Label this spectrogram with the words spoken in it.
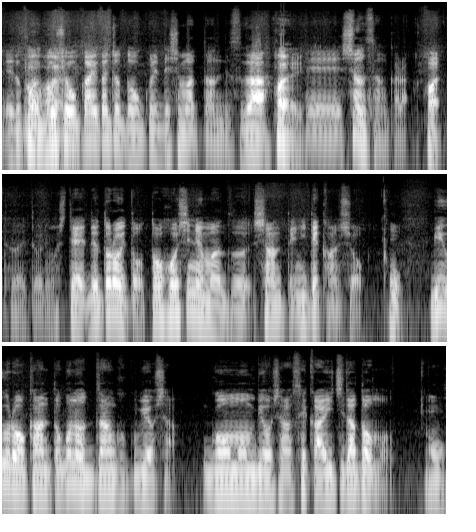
えっ、と、これはいはいご紹介がちょっと遅れてしまったんですが、はいえー、シュンさんからはいいただいておりまして、デトロイト、東宝シネマズシャンテにて鑑賞。おビグロー監督の残酷描写、拷問描写は世界一だと思おう。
